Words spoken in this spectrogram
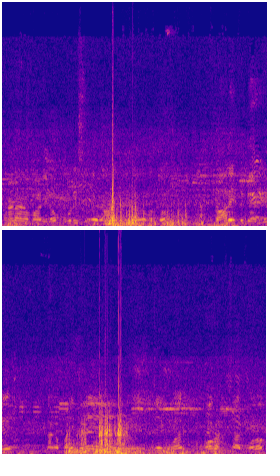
கர்நாடக மாநிலம் முகடீஸ்வரர் ஆலயத்துக்காக வந்தோம். இந்த ஆலயத்துக்கு வந்து நாங்கள் பணித்துறை விஜயகுமார் மோகன் சார் மூலம்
